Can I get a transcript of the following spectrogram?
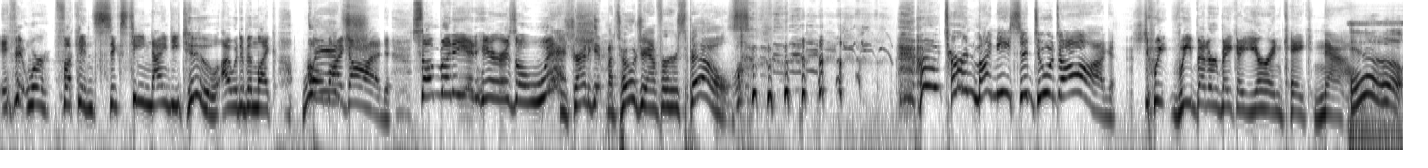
if it were fucking 1692, I would have been like, "Oh my god, somebody in here is a witch." She's trying to get my toe jam for her spells. Who turned my niece into a dog? We we better make a urine cake now. Ew.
